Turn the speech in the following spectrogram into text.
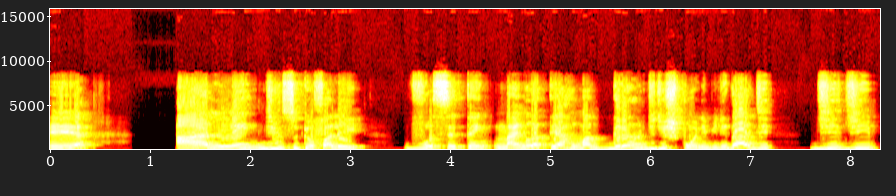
É, além disso que eu falei, você tem na Inglaterra uma grande disponibilidade de, de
